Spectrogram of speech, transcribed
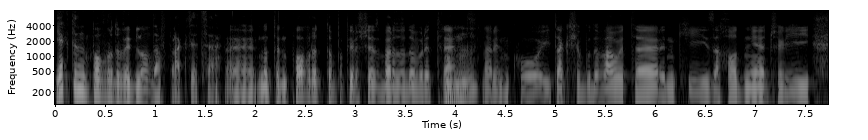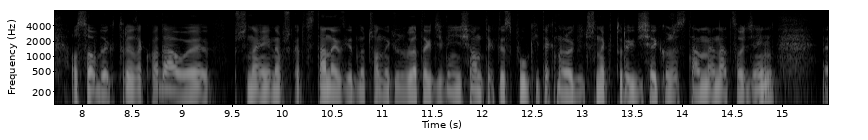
Jak ten powrót wygląda w praktyce? E, No ten powrót to po pierwsze jest bardzo dobry trend Mhm. na rynku i tak się budowały te rynki zachodnie, czyli osoby, które zakładały przynajmniej na przykład w Stanach Zjednoczonych już w latach 90. te spółki technologiczne, których dzisiaj korzystamy na co dzień, e,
